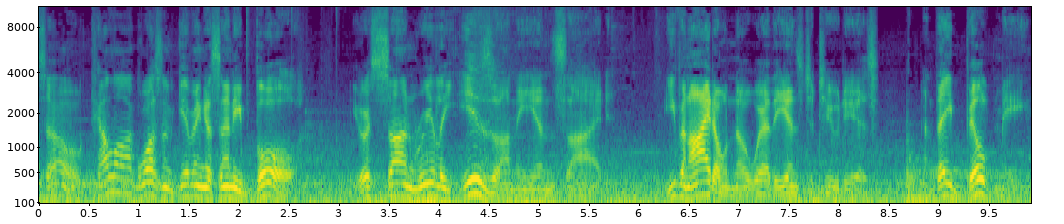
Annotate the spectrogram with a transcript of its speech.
So, Kellogg wasn't giving us any bull. Your son really is on the inside. Even I don't know where the Institute is, and they built me.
